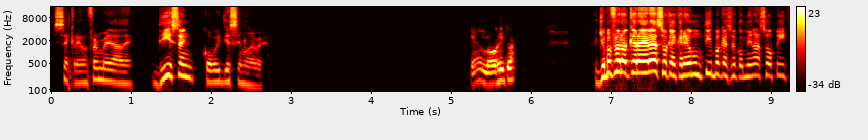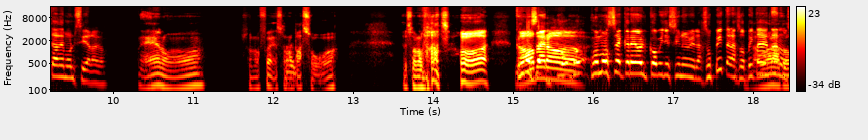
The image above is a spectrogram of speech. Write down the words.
se creó enfermedades. Dicen COVID-19. Tiene lógica. Yo prefiero creer eso que creer un tipo que se comió una sopita de murciélago. Eh, no. Eso no fue, eso no pasó. Eso no pasó. ¿Cómo No, se, pero. cómo- cómo se creó el COVID-19? La sopita, la sopita de Thanos.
